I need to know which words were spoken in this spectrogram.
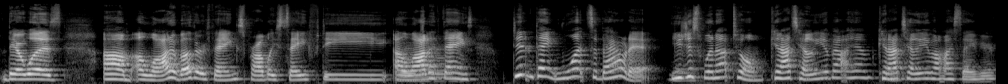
There was um, a lot of other things, probably safety, a lot of things. Didn't think once about it. You just went up to him. Can I tell you about him? Can I tell you about my Savior?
